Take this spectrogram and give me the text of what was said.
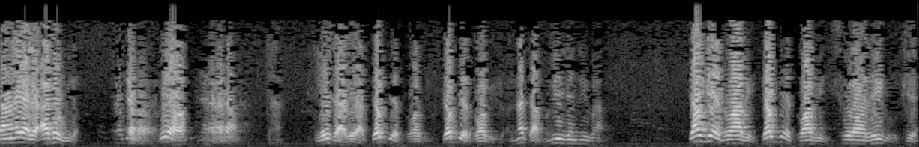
ကံလေးကလည်းအထုတ်ပြီးတော့ပြီးတော့ဒီဥစ္စာလေးကပျောက်ပြက်သွားပြီပျောက်ပြက်သွားပြီလို့အနတ္တမမြင်ခြင်းနေပါပျောက်ပြက်သွားပြီပျောက်ပြက်သွားပြီဆိုတာလေးကိုဖြစ်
